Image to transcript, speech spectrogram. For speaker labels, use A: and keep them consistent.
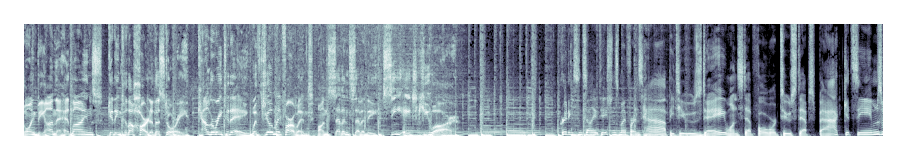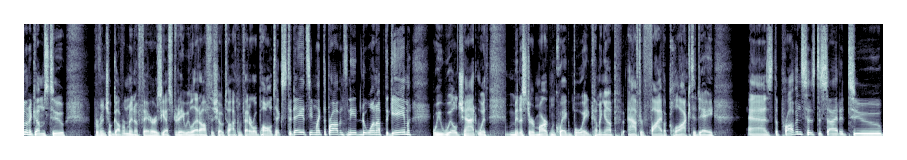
A: Going beyond the headlines, getting to the heart of the story. Calgary Today with Joe McFarland on 770 CHQR.
B: Greetings and salutations, my friends. Happy Tuesday. One step forward, two steps back, it seems, when it comes to provincial government affairs. Yesterday, we let off the show talking federal politics. Today, it seemed like the province needed to one up the game. We will chat with Minister Marg McCuaig Boyd coming up after five o'clock today as the province has decided to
